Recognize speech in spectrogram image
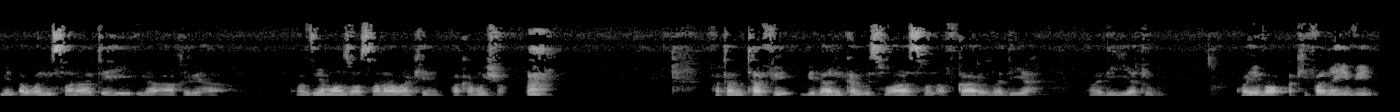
Min awali salatihi ila akhiriha. Kuanzia mwanzo wa sala wake mpaka mwisho. Fatantafi bidhalika alwiswas wal afkar radiyah radiyatun kwa hivyo akifanya hivi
